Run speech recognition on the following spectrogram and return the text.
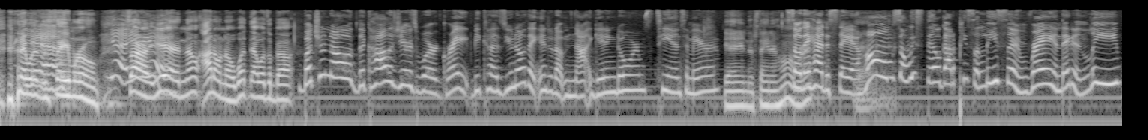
they were in the same room. Yeah, Sorry. yeah, Yeah, yeah. no, I don't know what that was about. But you know, the college years were great because you know they ended up not getting dorms, Tia and Tamara. Yeah, they ended up staying at home. So they had to stay at home. So we still got a piece of Lisa and Ray, and they didn't leave.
